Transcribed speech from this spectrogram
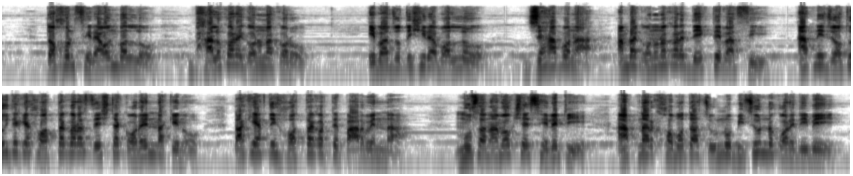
তখন ফেরাউন বলল, ভালো করে গণনা করো। এবার জ্যোতিষীরা বলল, জাহাপনা, আমরা গণনা করে দেখতে পাচ্ছি। আপনি যতই তাকে হত্যা করার চেষ্টা করেন না কেন, তাকে আপনি হত্যা করতে পারবেন না। মুসা নামক সেই ছেলেটি আপনার ক্ষমতা চূর্ণ বিচূর্ণ করে দিবে।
